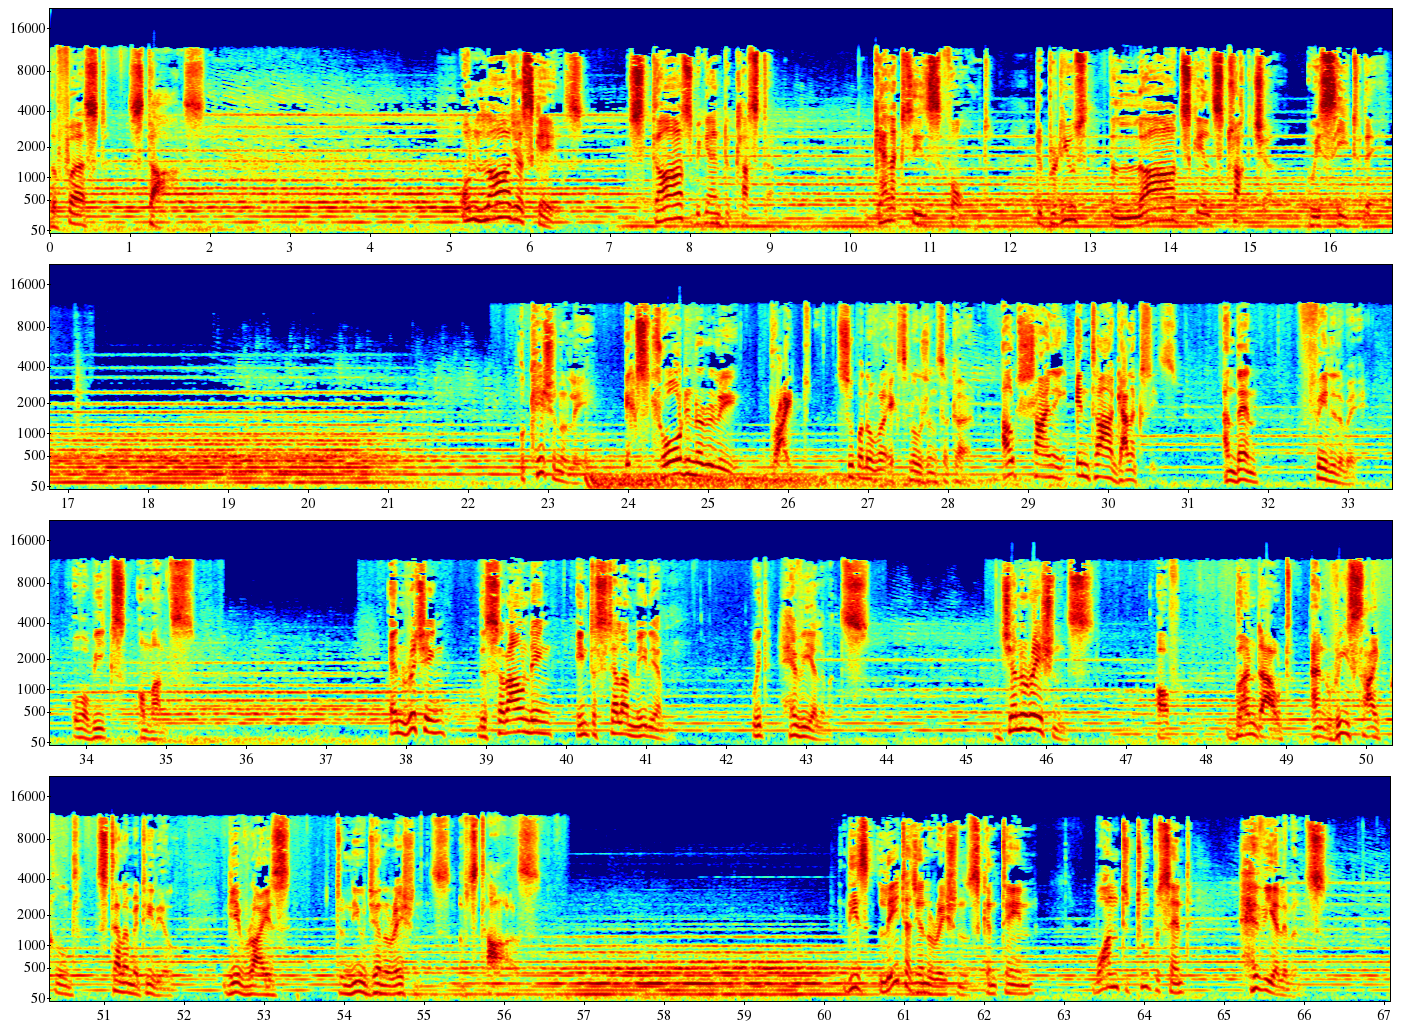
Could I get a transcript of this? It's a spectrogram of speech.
the first stars. On larger scales, stars began to cluster. Galaxies formed to produce the large scale structure we see today. Occasionally, extraordinarily bright supernova explosions occurred, outshining entire galaxies, and then faded away over weeks or months, enriching the surrounding interstellar medium with heavy elements. Generations of burned out and recycled stellar material gave rise to new generations of stars. These later generations contain 1 to 2% heavy elements,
